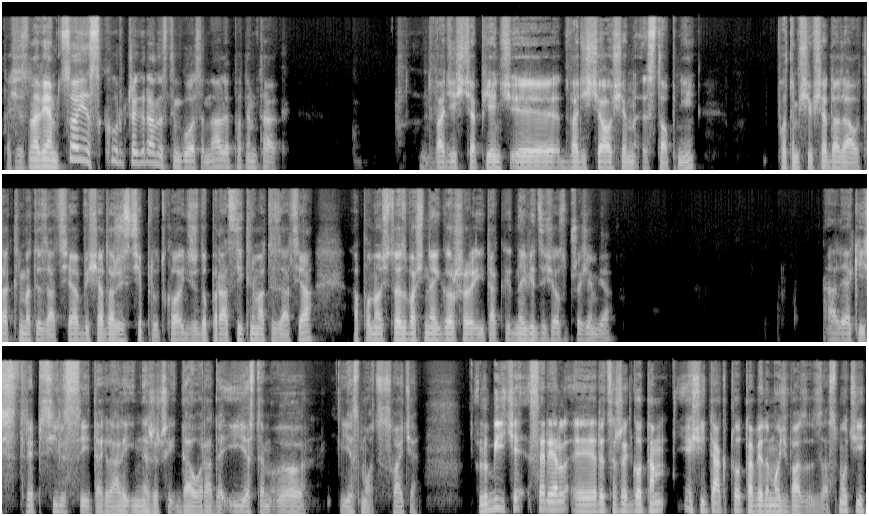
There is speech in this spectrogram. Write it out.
tak się zastanawiałem, co jest kurczę grane z tym głosem, no ale potem tak. 25, 28 y, stopni. Potem się wsiada do auta, klimatyzacja, wysiadasz, jest cieplutko, idziesz do pracy, klimatyzacja, a ponoć to jest właśnie najgorsze i tak najwięcej się osób przeziębia. Ale jakieś strepsilsy i tak dalej, inne rzeczy i dało radę i jestem, uh, jest moc, słuchajcie. Lubicie serial y, Rycerze Gotham? Jeśli tak, to ta wiadomość Was zasmuci.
